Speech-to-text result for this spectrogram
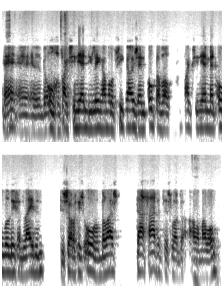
de ongevaccineerden die liggen allemaal op ziekenhuis en ook nog wel gevaccineerd met onderliggend lijden. De zorg is overbelast. Daar gaat het tenslotte allemaal om.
